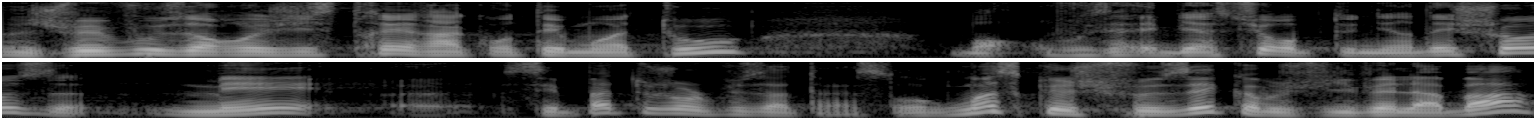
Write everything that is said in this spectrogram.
je vais vous enregistrer, racontez-moi tout Bon, vous allez bien sûr obtenir des choses, mais euh, c'est pas toujours le plus intéressant. Donc moi, ce que je faisais, comme je vivais là-bas,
